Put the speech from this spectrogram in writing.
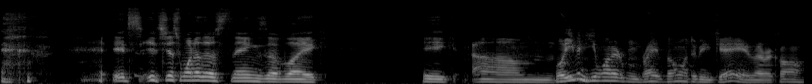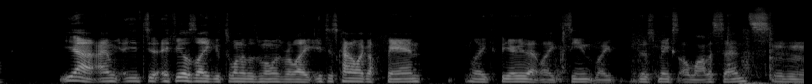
it's it's just one of those things of like like um Well, even he wanted Bright Velma to be gay, as I recall. Yeah i mean it, it feels like it's one of those moments where like it's just kind of like a fan like theory that like seems like this makes a lot of sense Mm-hmm.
